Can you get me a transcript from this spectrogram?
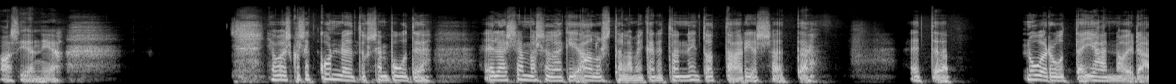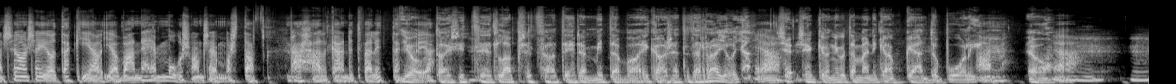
asiani. Ja, ja voisiko se kunnioituksen puute elää semmoisellakin alustalla, mikä nyt on niin totta arjessa, että, että nuoruutta ihannoidaan, se on se jotakin ja, ja vanhemmuus on semmoista, älkää nyt välittäkö. Joo, ja... tai sitten se, että lapset saa tehdä mitä vaan, eikä aseteta rajoja. Se, sekin on niin tämän ikään kuin kääntöpuoli. On. Joo. Ja. Mm.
